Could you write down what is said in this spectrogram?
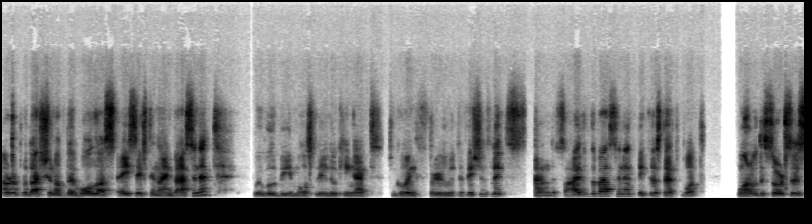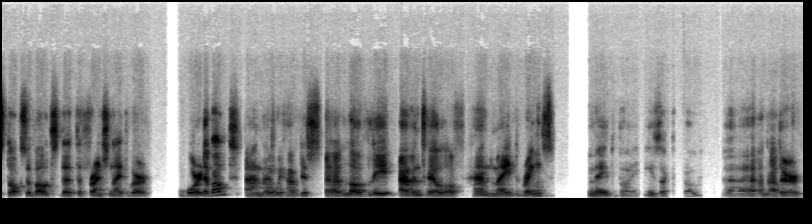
a reproduction of the Wallace A69 bassinet. We will be mostly looking at going through the vision slits and the side of the bassinet because that's what one of the sources talks about that the French knight were worried about. And then we have this uh, lovely Aventail of handmade rings made by Isaac Krog, uh, another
